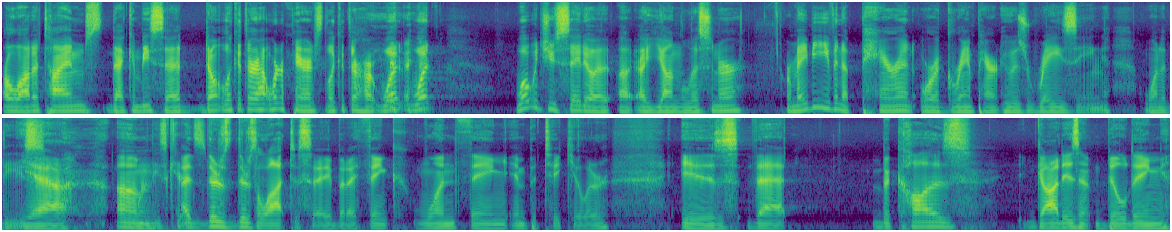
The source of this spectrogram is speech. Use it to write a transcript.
a lot of times that can be said. Don't look at their outward appearance. Look at their heart. What what what would you say to a, a young listener or maybe even a parent or a grandparent who is raising one of these. Yeah, um, one of these kids. I, there's there's a lot to say, but I think one thing in particular is that because God isn't building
